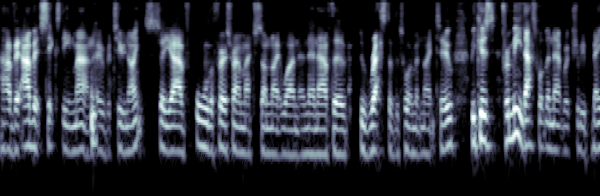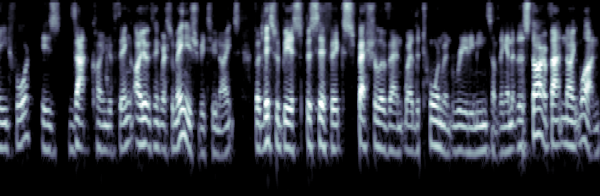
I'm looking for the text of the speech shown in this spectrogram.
Have it have it 16 man over two nights, so you have all the first round matches on night one, and then have the the rest of the tournament night two. Because for me, that's what the network should be made for, is that kind of thing. I don't think WrestleMania should be two nights, but this would be a specific special event where the tournament really means something. And at the start of that night one,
